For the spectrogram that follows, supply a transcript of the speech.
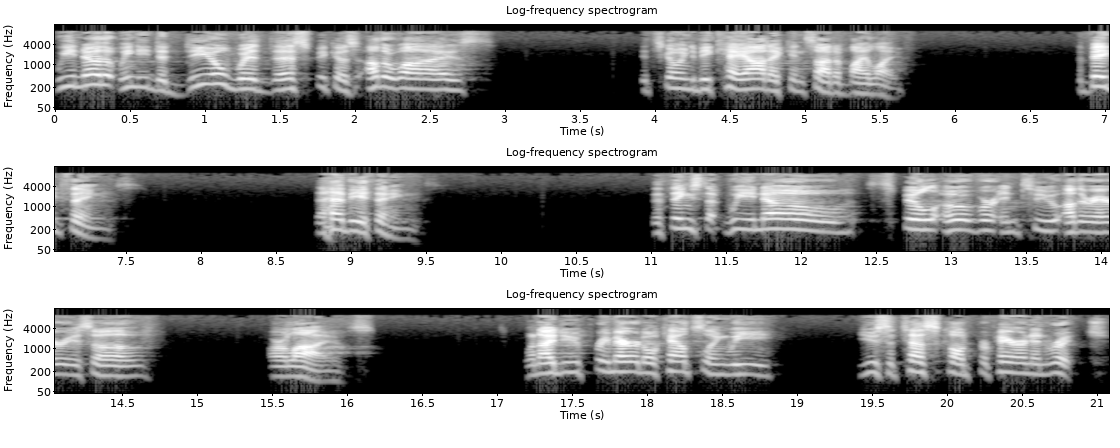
we know that we need to deal with this because otherwise it's going to be chaotic inside of my life. The big things, the heavy things, the things that we know spill over into other areas of our lives. When I do premarital counseling, we use a test called Prepare and Enrich.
